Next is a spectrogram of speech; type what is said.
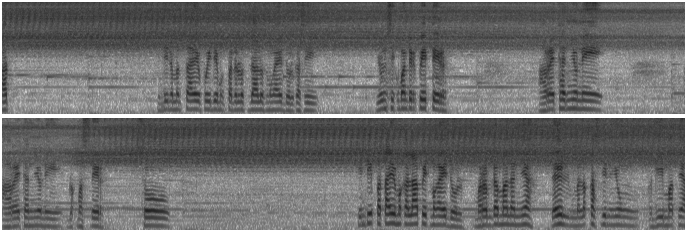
At hindi naman tayo pwede magpadalos-dalos mga idol kasi yun si Commander Peter. Aretan yun ni aretan yun ni Blackmaster so hindi pa tayo makalapit mga idol. Maramdamanan niya. Dahil malakas din yung agimat niya.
